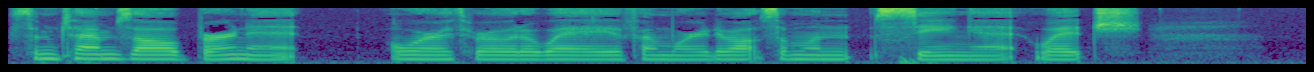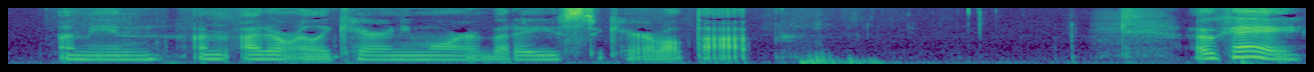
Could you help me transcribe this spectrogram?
sometimes I'll burn it or throw it away if I'm worried about someone seeing it, which I mean, I'm, I don't really care anymore, but I used to care about that. Okay,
